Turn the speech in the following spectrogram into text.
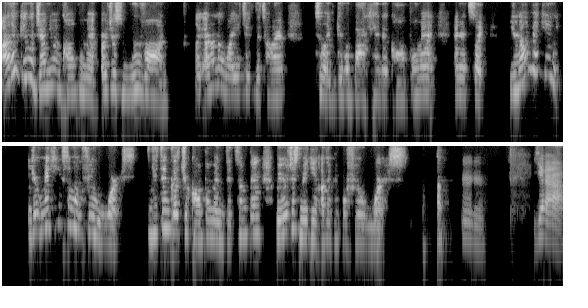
Either give a genuine compliment or just move on. Like I don't know why you take the time to like give a backhanded compliment. And it's like you're not making you're making someone feel worse. You think that your compliment did something, but you're just making other people feel worse. Mm. Yeah.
